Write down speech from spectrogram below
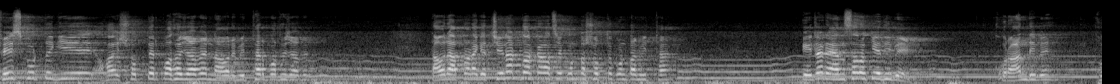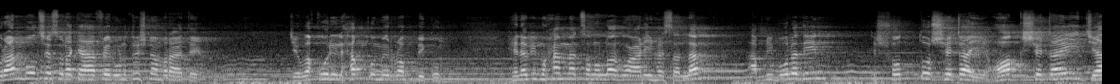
ফেস করতে গিয়ে হয় সত্যের পথে যাবেন, না হলে মিথ্যার পথে যাবেন। তাহলে আপনার আগে চেনার দরকার আছে কোনটা সত্য, কোনটা মিথ্যা। এটার অ্যান্সারও কে দিবে? কোরআন দিবে। কোরআন বলছে সুরা কাহাফের উনত্রিশ নম্বর আয়তে, যে ওয়াকুরিল হাক্কুমির রব্বিকুম। হেনবি মুহাম্মদ সাল্লাহ আলী হাসাল্লাম আপনি বলে দিন যে সত্য সেটাই, হক সেটাই যা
